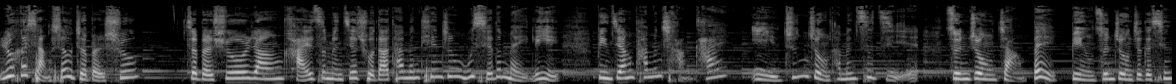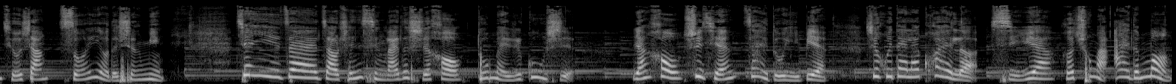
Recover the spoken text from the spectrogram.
如何享受这本书？这本书让孩子们接触到他们天真无邪的美丽，并将他们敞开，以尊重他们自己，尊重长辈，并尊重这个星球上所有的生命。建议在早晨醒来的时候读每日故事。然后睡前再读一遍，这会带来快乐、喜悦和充满爱的梦。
